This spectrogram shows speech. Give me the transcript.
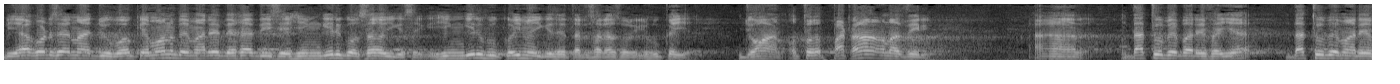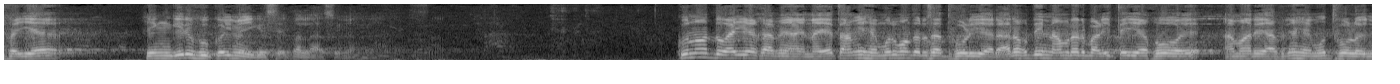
বিয়া করছে না যুবক কেমন বেমারে দেখা দিছে হিঙ্গির গোসা হয়ে গেছে কি? হিঙ্গির হুকই নই গেছে তার সারা শরীর হুকাইয়া জোয়ান অত পাঠান আছিল। আর দাতু বেপারে ফাইয়া, দাতু বেমারে ফাইয়া হিঙ্গির হুকই নই গেছে পাল্লা আসি না কোন দোয়াইয়া কামে আয় না। এত আমি হেমুর মদরসা থোড়ি আর। আর দিন আমরার বাড়িতে ইয়া হয়, আমার আপনি হেমু থোড়েন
